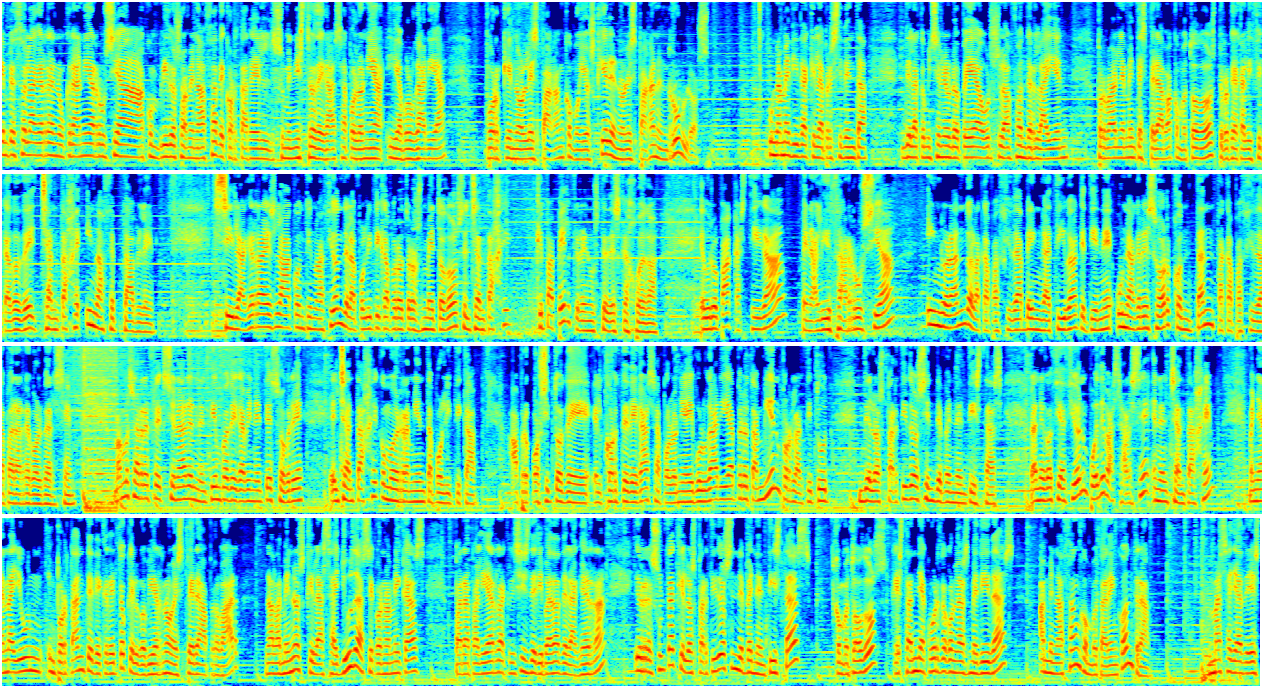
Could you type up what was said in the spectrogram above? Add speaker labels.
Speaker 1: que empezó la guerra en Ucrania, Rusia ha cumplido su amenaza de cortar el suministro de gas a Polonia y a Bulgaria porque no les pagan como ellos quieren, no les pagan en rublos. Una medida que la presidenta de la Comisión Europea, Ursula von der Leyen, probablemente esperaba, como todos, pero que ha calificado de chantaje inaceptable. Si la guerra es la continuación de la política por otros métodos, el chantaje, ¿qué papel creen ustedes que juega? Europa castiga, penaliza a Rusia, ignorando la capacidad vengativa que tiene un agresor con tanta capacidad para revolverse. Vamos a reflexionar en el tiempo de gabinete sobre el chantaje como herramienta política, a propósito del corte de gas a Polonia y Bulgaria, pero también por la actitud de los partidos independentistas. ¿La negociación puede basarse en el chantaje? Mañana hay un importante decreto que el Gobierno espera aprobar, nada menos que las ayudas económicas para paliar la crisis derivada de la guerra, y resulta que los partidos independentistas, como todos, que están de acuerdo con las medidas, amenazan con votar en contra. Más allá de esto,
